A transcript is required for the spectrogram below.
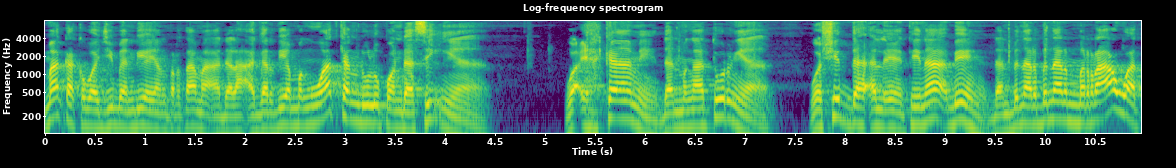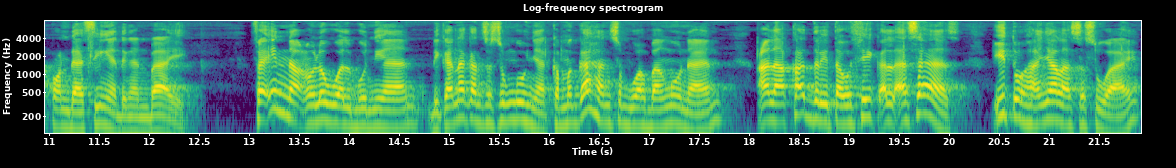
maka kewajiban dia yang pertama adalah agar dia menguatkan dulu pondasinya. Wa ihkami dan mengaturnya. Wa syiddah al-i'tina bih dan benar-benar merawat pondasinya dengan baik. Fa inna uluwal bunyan dikarenakan sesungguhnya kemegahan sebuah bangunan ala qadri tawthik al-asas itu hanyalah sesuai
